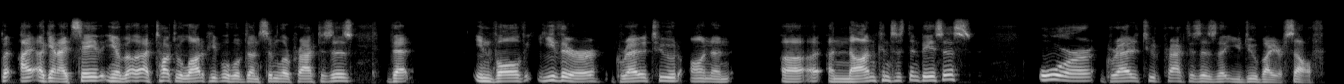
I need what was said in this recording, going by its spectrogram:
But I, again, I'd say that, you know, I've talked to a lot of people who have done similar practices that involve either gratitude on an, uh, a non-consistent basis or gratitude practices that you do by yourself.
